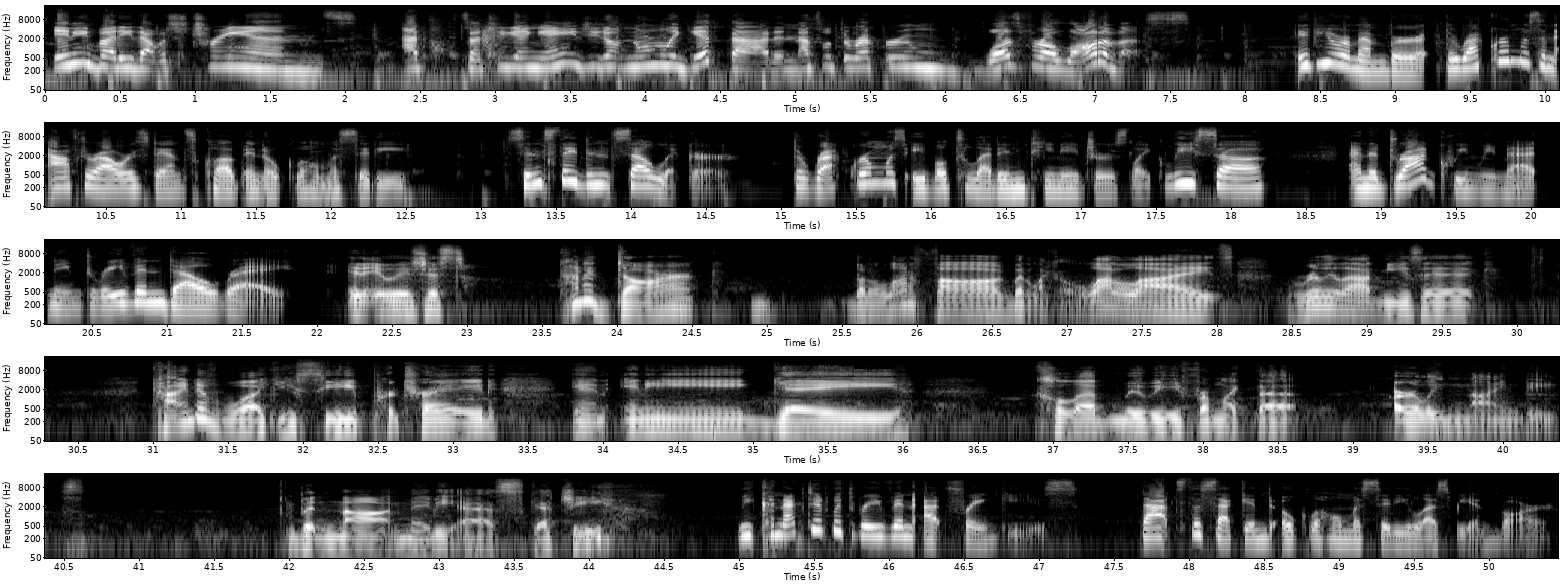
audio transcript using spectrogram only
anybody that was trans. At such a young age, you don't normally get that, and that's what the Wreck Room was for a lot of us. If you remember, the Wreck Room was an after hours dance club in Oklahoma City. Since they didn't sell liquor, the Wreck Room was able to let in teenagers like Lisa and a drag queen we met named Raven Del Rey. It, it was just kind of dark, but a lot of fog, but like a lot of lights, really loud music. Kind of what you see portrayed in any gay club movie from like the early 90s, but not maybe as sketchy. We connected with Raven at Frankie's. That's the second Oklahoma City lesbian bar.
